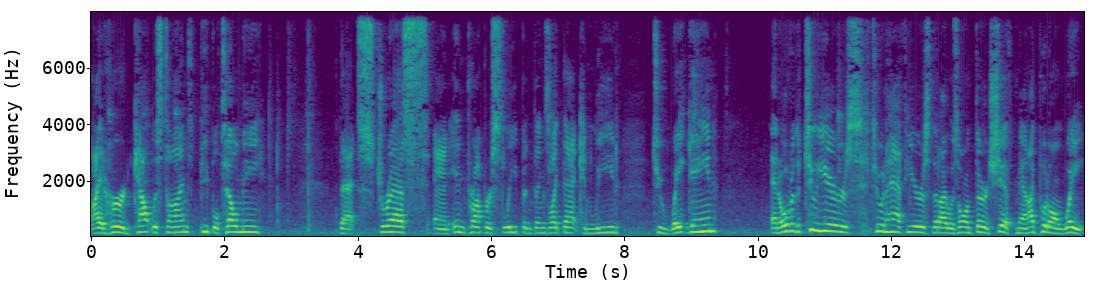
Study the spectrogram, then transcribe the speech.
I had heard countless times people tell me that stress and improper sleep and things like that can lead to weight gain. And over the two years, two and a half years that I was on third shift, man, I put on weight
